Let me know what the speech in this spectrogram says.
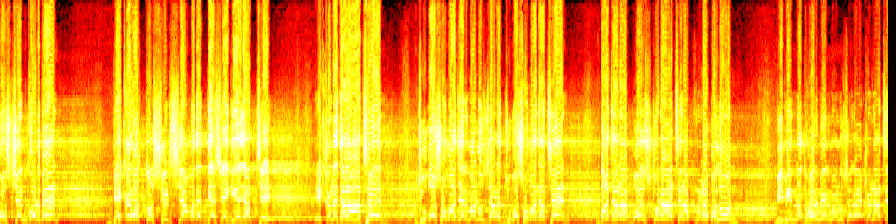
কোশ্চেন করবেন, বেকারত্ব শীর্ষে আমাদের দেশ এগিয়ে যাচ্ছে। এখানে যারা আছেন, যুব সমাজের মানুষ, যারা যুব সমাজ আছেন, বা যারা বয়স্করা আছেন, আপনারা বলুন বিভিন্ন ধর্মের মানুষেরা এখানে আছে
